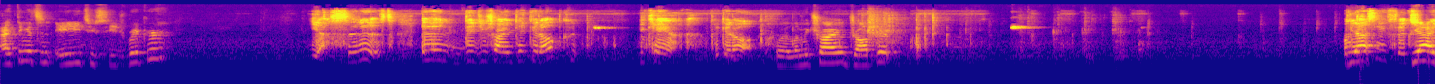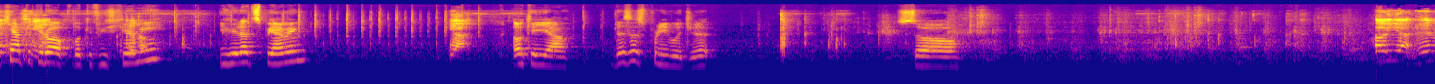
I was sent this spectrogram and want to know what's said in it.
I think it's an 82 siege breaker. Yes, it is. And then, did you try and pick it up? You can't pick it up. Wait, let me try. Drop it. I'm Yeah, fix yeah, I can't pick it up. Look, if you hear me, you hear that spamming? Okay, yeah. This is pretty legit. So, Oh yeah, and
